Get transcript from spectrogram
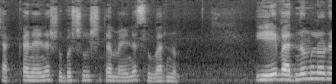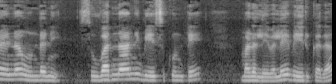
చక్కనైన శుభసూచితమైన సువర్ణం. ఏ వర్ణంలోనైనా ఉండని సువర్ణాన్ని వేసుకుంటే మన లెవలే వేరు కదా?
